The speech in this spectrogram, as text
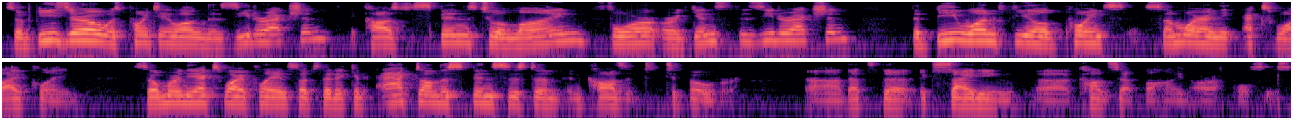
So B0 was pointing along the z direction. It caused spins to align for or against the z direction. The B1 field points somewhere in the xy plane, somewhere in the xy plane such that it can act on the spin system and cause it to tip over. Uh, that's the exciting uh, concept behind RF pulses.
